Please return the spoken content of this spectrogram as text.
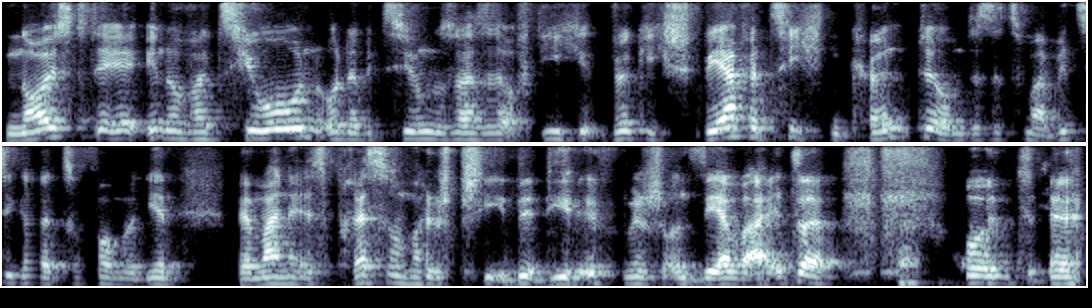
neueste Innovation oder beziehungsweise auf die ich wirklich schwer verzichten könnte, um das jetzt mal witziger zu formulieren, wäre meine Espressomaschine. Die hilft mir schon sehr weiter. Und äh,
